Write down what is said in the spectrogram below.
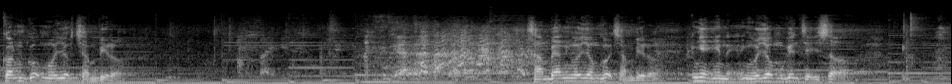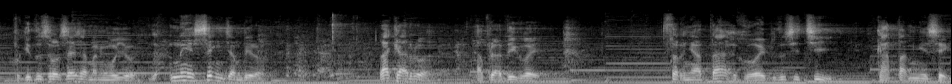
kon kok ngoyoh jambiro sampean ngoyoh kok jambiro ini, ngoyoh mungkin jek begitu selesai sama ngoyo nesing jam biro lagak roh nah, berarti gue ternyata gue itu siji. Kapan ngising?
